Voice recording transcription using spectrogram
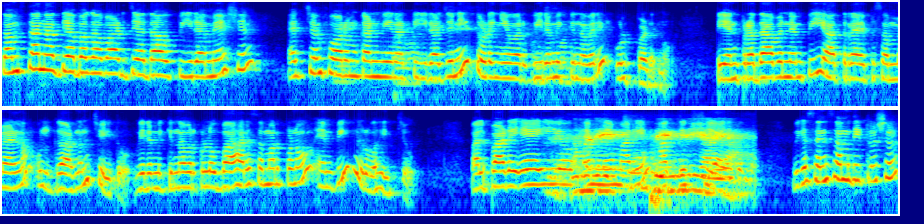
സംസ്ഥാന അധ്യാപക അവാർഡ് ജേതാവ് P Rameshan H M forum convener T Rajani തുടങ്ങിയവർ വിരമിക്കുന്നവരിൽ ഉൾപ്പെടുന്നു. T N Prathapan M P യാത്രയപ്പ് സമ്മേളനം ഉദ്ഘാടനം ചെയ്തു. വിരമിക്കുന്നവർക്കുള്ള ഉപഹാര സമർപ്പണവും എം പി നിർവഹിച്ചു. Palappad A EO M A Mariyam അധ്യക്ഷയായിരുന്നു. വികസന സമിതി ട്രഷറർ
